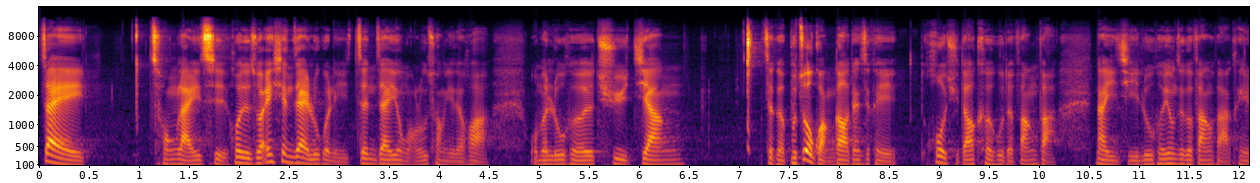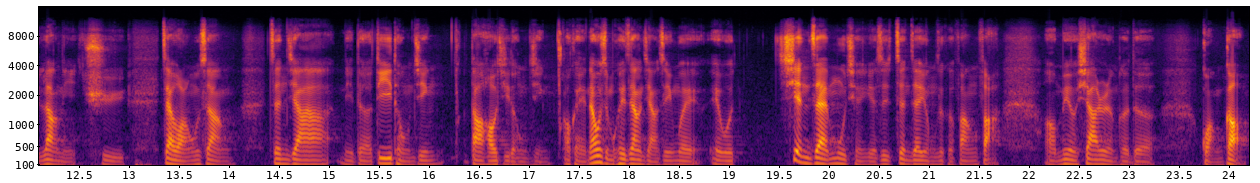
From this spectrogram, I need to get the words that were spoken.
再重来一次，或者说，诶，现在如果你正在用网络创业的话，我们如何去将这个不做广告，但是可以获取到客户的方法，那以及如何用这个方法可以让你去在网络上增加你的第一桶金到好几桶金。OK，那为什么可以这样讲？是因为诶，我现在目前也是正在用这个方法哦、没有下任何的广告。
